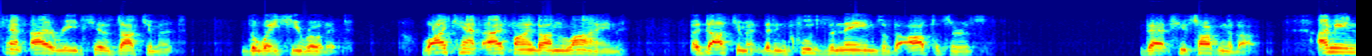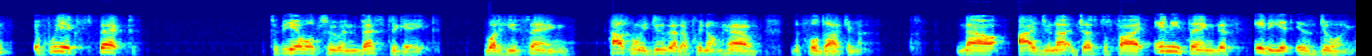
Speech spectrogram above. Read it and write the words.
can't I read his document the way he wrote it? Why can't I find online a document that includes the names of the officers that he's talking about? I mean, if we expect to be able to investigate what he's saying, how can we do that if we don't have the full document? Now, I do not justify anything this idiot is doing.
